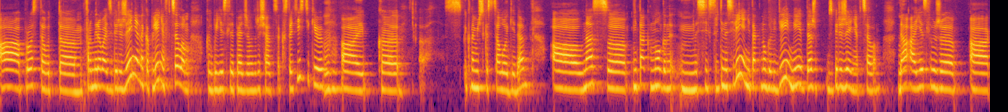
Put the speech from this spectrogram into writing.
а просто вот э, формировать сбережения, накопления в целом, как бы если опять же возвращаться к статистике, угу. э, к экономической социологии, да, а у нас э, не так много среди населения не так много людей имеет даже сбережения в целом, mm. да, а если уже а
